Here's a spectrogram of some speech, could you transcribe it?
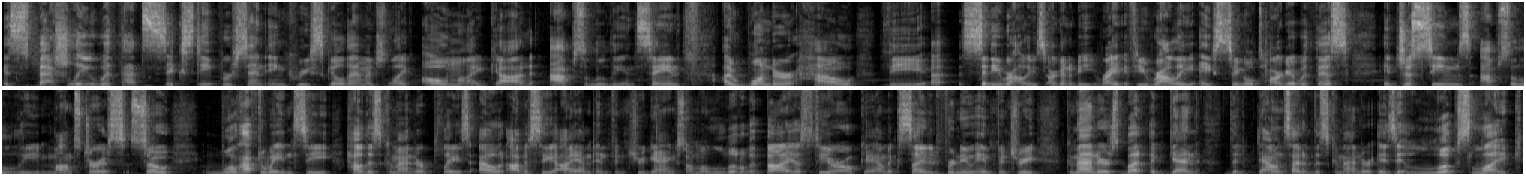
especially with that 60 percent increased skill damage. Like oh my god absolutely insane. I wonder how the uh, city rallies are going to be right? If you rally a single target with this it just seems absolutely monstrous. So we'll have to wait and see how this commander plays out. Obviously I am infantry gang so I'm a little bit biased here. Okay I'm excited for new infantry commanders but again the downside of this commander is it looks like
